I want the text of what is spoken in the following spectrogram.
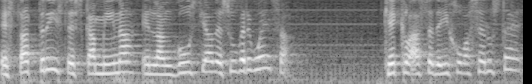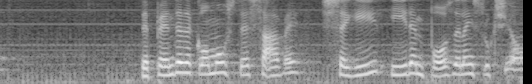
está triste, camina en la angustia de su vergüenza. ¿Qué clase de hijo va a ser usted? Depende de cómo usted sabe seguir ir en pos de la instrucción.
